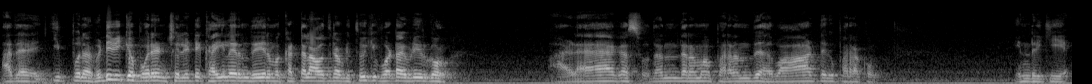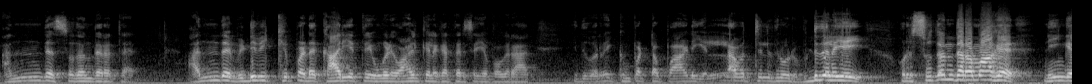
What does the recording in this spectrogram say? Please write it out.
அதை இப்போ நான் விடுவிக்க போகிறேன்னு சொல்லிட்டு கையில இருந்து நம்ம கட்டெல்லாம் அவுத்துட்டு அப்படி தூக்கி போட்டால் எப்படி இருக்கும்? அழகாக சுதந்திரமாக பறந்து அது பாட்டுக்கு பறக்கும். இன்றைக்கு அந்த சுதந்திரத்தை அந்த விடுவிக்கப்பட காரியத்தை உங்களுடைய வாழ்க்கையில் கத்தர் செய்ய போகிறார். இதுவரைக்கும் பட்ட பாடு எல்லாவற்றிலிருந்து ஒரு விடுதலையை ஒரு சுதந்திரமாக நீங்க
